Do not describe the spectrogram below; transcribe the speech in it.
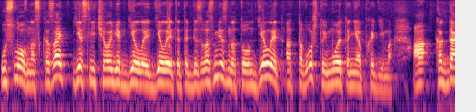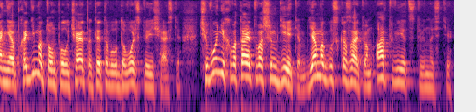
условно сказать, если человек делает, делает это безвозмездно, то он делает от того, что ему это необходимо. А когда необходимо, то он получает от этого удовольствие и счастье. Чего не хватает вашим детям? Я могу сказать вам ответственности.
